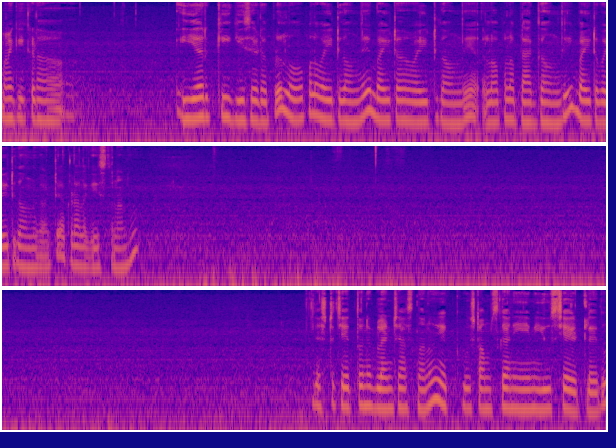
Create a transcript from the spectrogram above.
మనకి ఇక్కడ ఇయర్కి గీసేటప్పుడు లోపల వైట్గా ఉంది బయట వైట్గా ఉంది లోపల బ్లాక్గా ఉంది బయట వైట్గా ఉంది కాబట్టి అక్కడ అలా గీస్తున్నాను. జస్ట్ చేత్తోనే బ్లెండ్ చేస్తున్నాను ఎక్కువ స్టంప్స్ కానీ ఏమి యూస్ చేయట్లేదు.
